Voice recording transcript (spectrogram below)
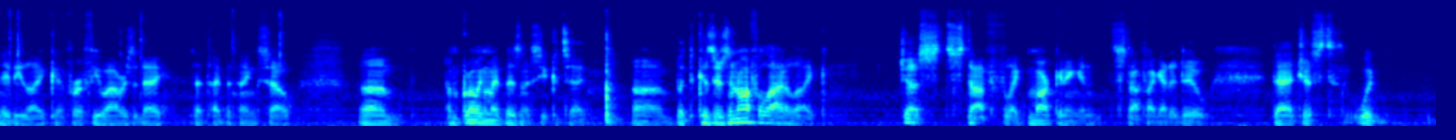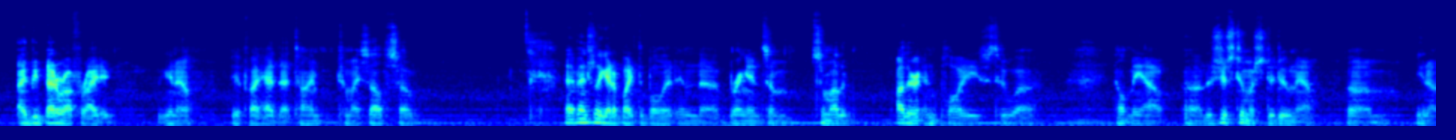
maybe like uh, for a few hours a day, that type of thing. So um, I'm growing my business, you could say. Um, but because there's an awful lot of like just stuff like marketing and stuff I got to do that just would I'd be better off writing, you know, if I had that time to myself. So I eventually got to bite the bullet and uh, bring in some some other other employees to uh, help me out. Uh, there's just too much to do now. Um, you know,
